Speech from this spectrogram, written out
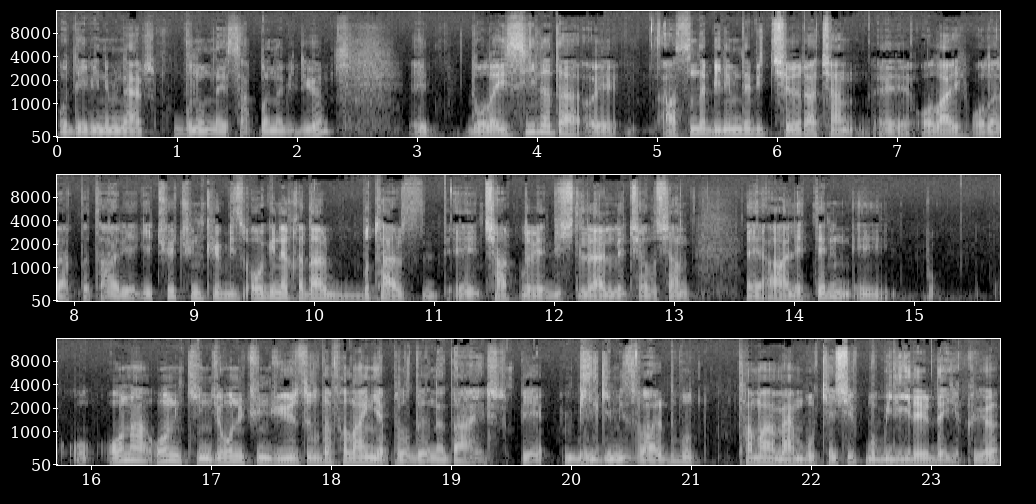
o devinimler bununla hesaplanabiliyor. E, dolayısıyla da e, aslında bilimde bir çığır açan e, olay olarak da tarihe geçiyor. Çünkü biz o güne kadar bu tarz e, çarklı ve dişlilerle çalışan e, aletlerin e, ona 12. 13. yüzyılda falan yapıldığına dair bir bilgimiz vardı. Bu tamamen bu keşif bu bilgileri de yıkıyor.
